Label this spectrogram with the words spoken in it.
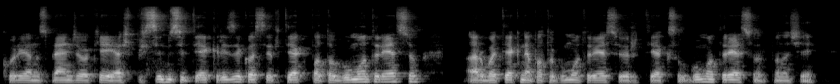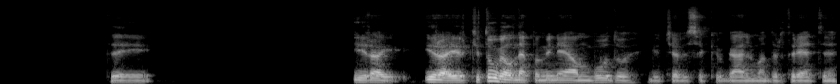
kurie nusprendžia, okei, okay, aš prisimsiu tiek rizikos ir tiek patogumo turėsiu, arba tiek nepatogumo turėsiu ir tiek saugumo turėsiu, ar panašiai. Tai yra, yra ir kitų gal nepaminėjom būdų, čia visokių galima dar turėti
